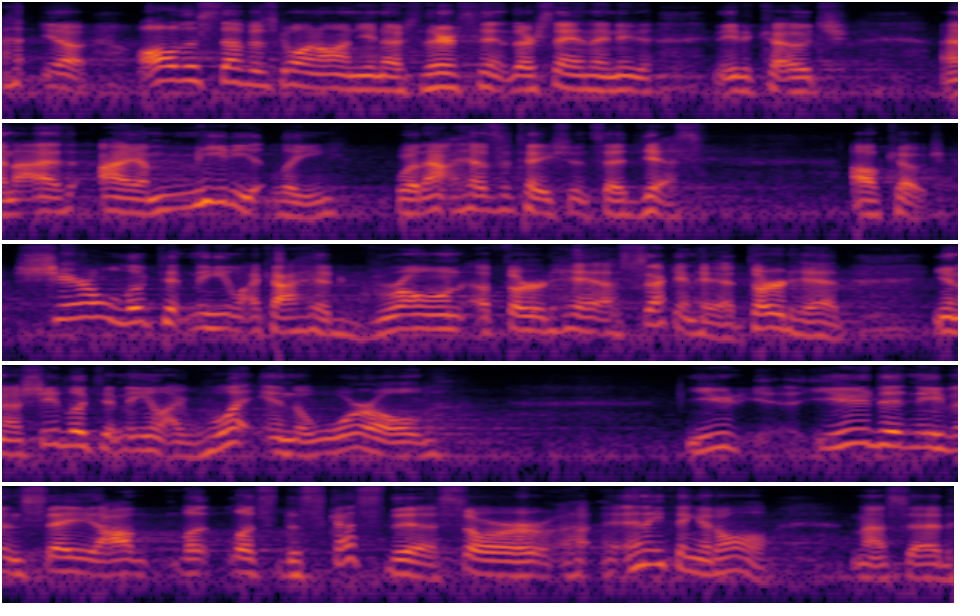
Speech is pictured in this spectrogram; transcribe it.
you know, all this stuff is going on, you know, they're, they're saying they need, need a coach. And I, I immediately, without hesitation, said, yes, I'll coach. Cheryl looked at me like I had grown a third head, a second head, third head. You know, she looked at me like, what in the world you, you didn't even say, let, us discuss this or uh, anything at all. And I said,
